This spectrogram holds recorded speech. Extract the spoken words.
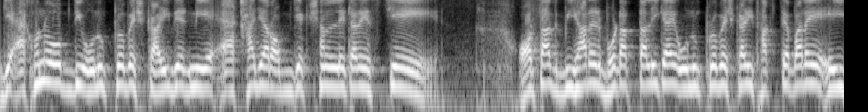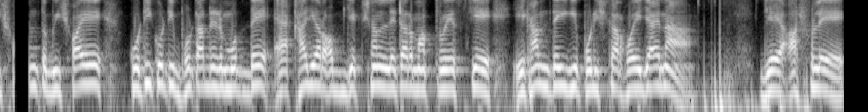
যে এখনও অবধি অনুপ্রবেশকারীদের নিয়ে এক হাজার অবজেকশন লেটার এসছে। অর্থাৎ বিহারের ভোটার তালিকায় অনুপ্রবেশকারী থাকতে পারে, এই বিষয়ে কোটি কোটি ভোটারের মধ্যে এক হাজার অবজেকশন লেটার মাত্র এসছে। এখান থেকে কি পরিষ্কার হয়ে যায় না? যে আসলে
